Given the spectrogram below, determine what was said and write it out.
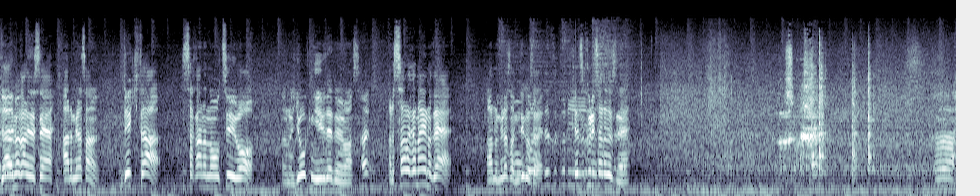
じゃあ今からですねあの皆さんできた魚のおつゆをあの容器に入れたいと思います、はい。あの皿がないのであの皆さん見てください。手作り。手作り皿ですね。あ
